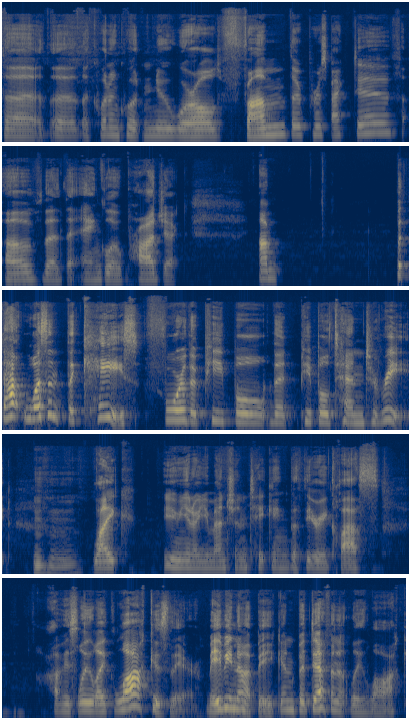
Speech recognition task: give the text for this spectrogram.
the the, the quote unquote new world from the perspective mm-hmm. of the the Anglo project. Um, but that wasn't the case for the people that people tend to read. Mm-hmm. Like you, you know, you mentioned taking the theory class. Obviously, like Locke is there. Maybe mm-hmm. not Bacon, but definitely Locke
